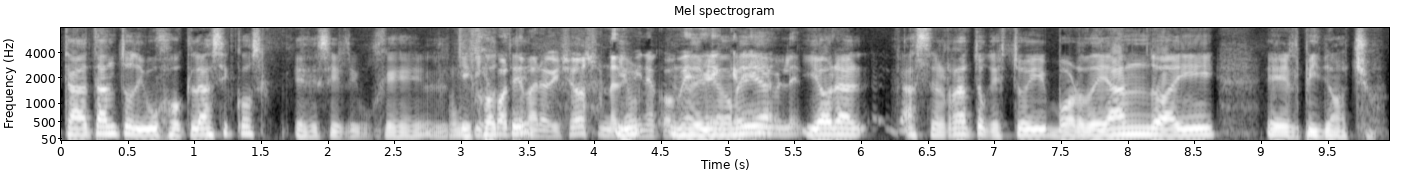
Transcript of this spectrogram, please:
cada tanto dibujo clásicos, es decir, dibujé el un Quijote. maravilloso, una divina comedia, increíble. Y ahora hace rato que estoy bordeando ahí el Pinocho.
